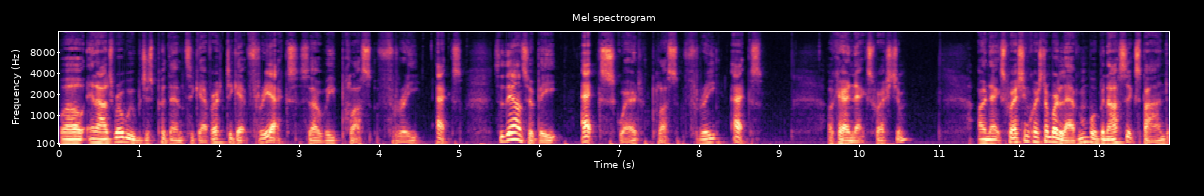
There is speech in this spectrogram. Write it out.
Well, in algebra, we would just put them together to get 3x. So that would be plus 3x. So the answer would be x squared plus 3x. Okay, our next question. Our next question, question number 11, we've been asked to expand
